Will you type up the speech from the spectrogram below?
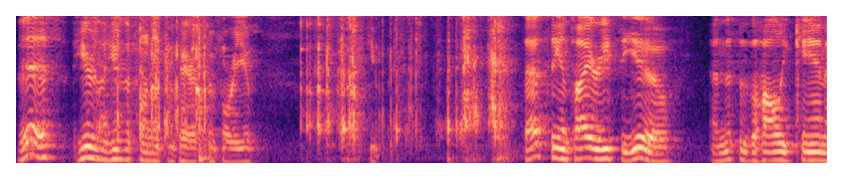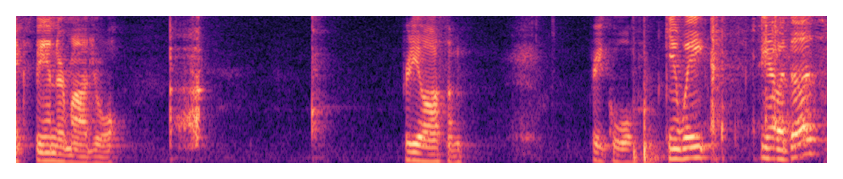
This, here's a, here's a funny comparison for you. Let's keep that's the entire ECU, and this is a Holley CAN expander module. Pretty awesome. Pretty cool. Can't wait. See how it does.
